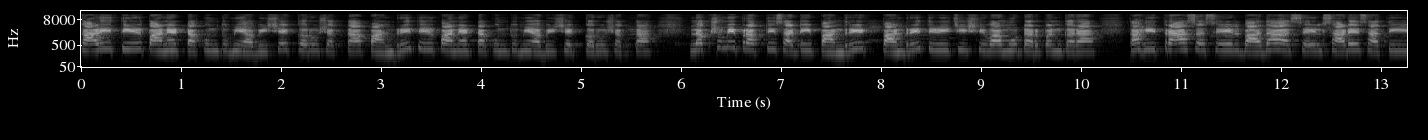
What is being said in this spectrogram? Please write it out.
काळी तीळ पाण्यात टाकून तुम्ही अभिषेक करू शकता. पांढरी तीळ पाण्यात टाकून तुम्ही अभिषेक करू शकता. लक्ष्मी प्राप्तीसाठी पांढरी पांढरी तिळीची मूठ अर्पण करा. काही त्रास असेल बाधा असेल साडेसाती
